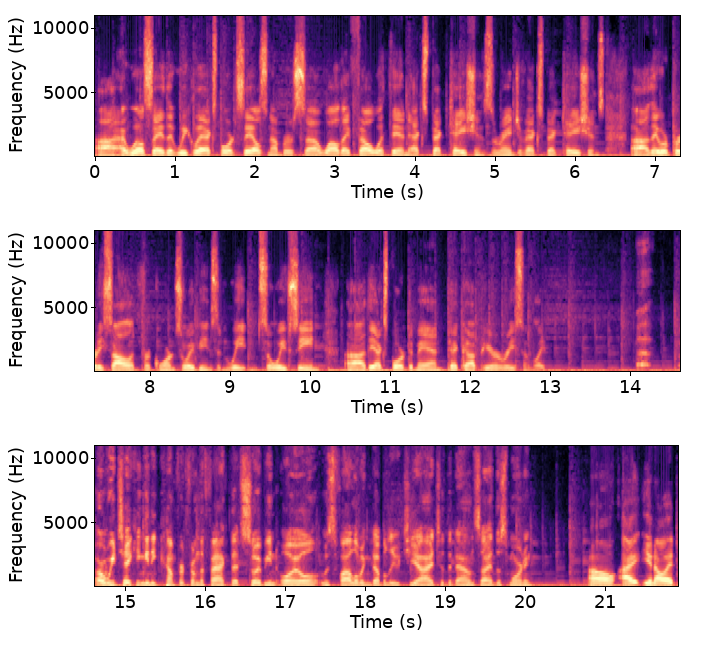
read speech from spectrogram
I will say that weekly export sales numbers while they fell within expectations the range of expectations uh, they were pretty solid for corn, soybeans, and wheat. And so we've seen uh, the export demand pick up here recently. are we taking any comfort from the fact that soybean oil was following WTI to the downside this morning? Oh, I you know it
